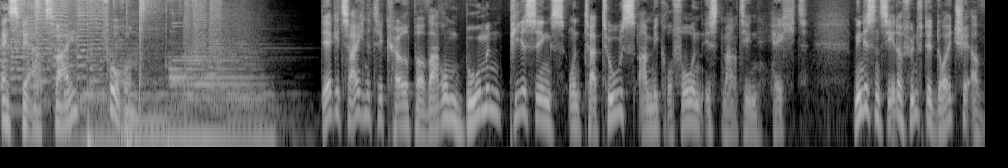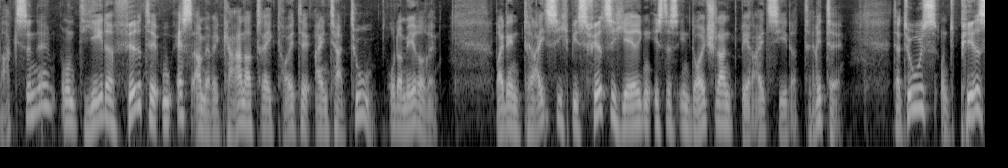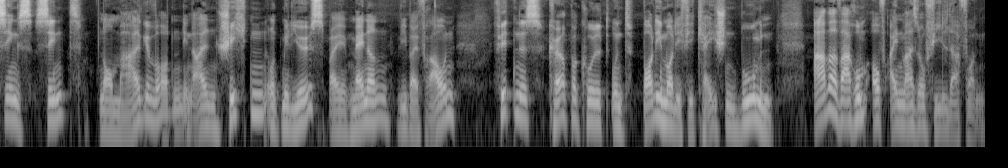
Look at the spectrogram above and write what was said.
SWR 2 Forum der gezeichnete Körper. Warum boomen Piercings und Tattoos? Am Mikrofon ist Martin Hecht. Mindestens jeder fünfte deutsche Erwachsene und jeder vierte US-Amerikaner trägt heute ein Tattoo oder mehrere. Bei den 30 bis 40-Jährigen ist es in Deutschland bereits jeder dritte. Tattoos und Piercings sind normal geworden in allen Schichten und Milieus, bei Männern wie bei Frauen. Fitness, Körperkult und Body Modification boomen. Aber warum auf einmal so viel davon?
